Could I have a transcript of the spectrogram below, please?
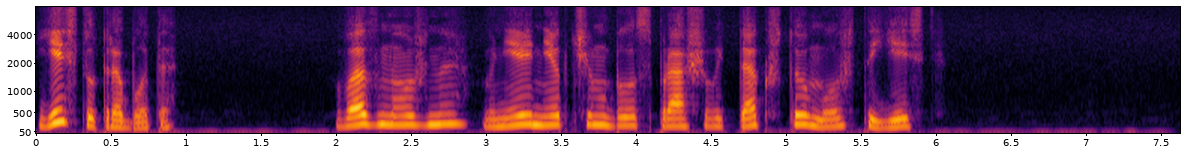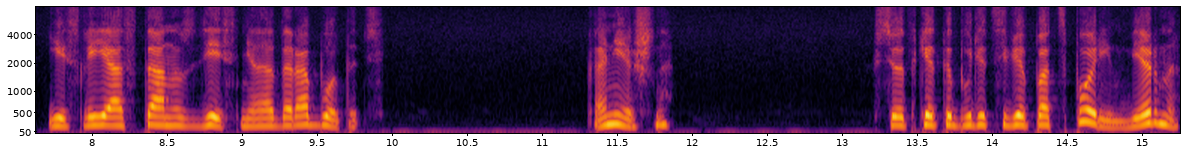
Есть тут работа?» Возможно, мне не к чему было спрашивать, так что, может, и есть. Если я останусь здесь, мне надо работать. Конечно. Все-таки это будет тебе подспорьем, верно?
